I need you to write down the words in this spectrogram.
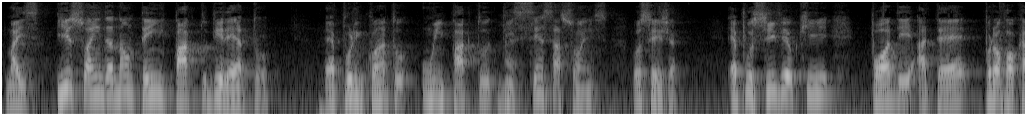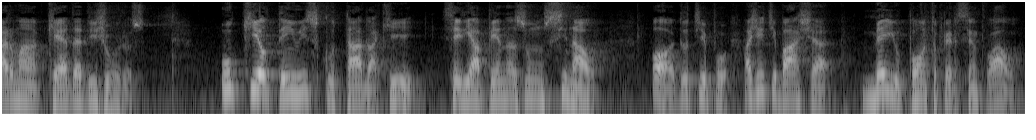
mas isso ainda não tem impacto direto. É, por enquanto, um impacto de é. sensações. Ou seja, é possível que pode até provocar uma queda de juros. O que eu tenho escutado aqui seria apenas um sinal. Ó, do tipo, a gente baixa meio ponto percentual,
